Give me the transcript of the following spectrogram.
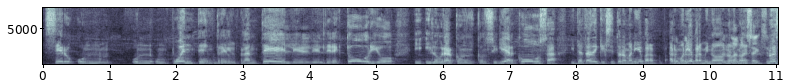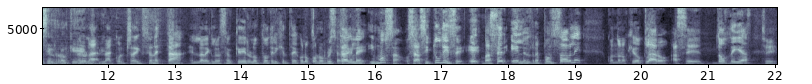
ser un, un- un puente entre el plantel, el, el directorio y, y lograr con- conciliar cosas y tratar de que exista una manía para, armonía, para mí no, no, no es, no es el rol que Pero la, la contradicción está en la declaración que dieron los dos dirigentes de Colo Colo, Ruiz Tagle y Moza. O sea, si tú dices, eh, va a ser él el responsable, cuando nos quedó claro hace dos días, Sí.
